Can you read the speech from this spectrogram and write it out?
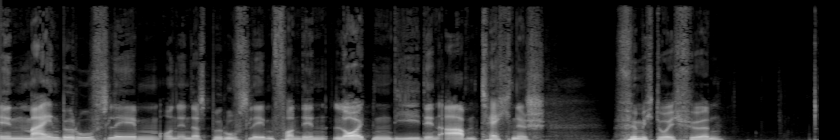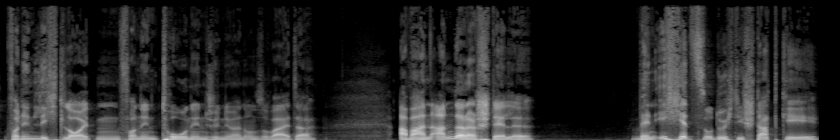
in mein Berufsleben und in das Berufsleben von den Leuten, die den Abend technisch für mich durchführen, von den Lichtleuten, von den Toningenieuren und so weiter. Aber an anderer Stelle wenn ich jetzt so durch die Stadt gehe,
